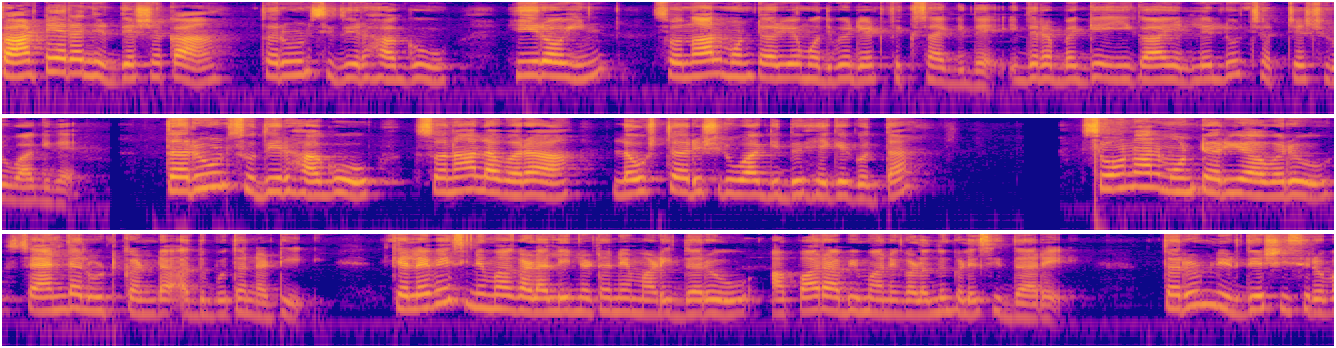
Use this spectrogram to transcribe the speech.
ಕಾಟೇರ ನಿರ್ದೇಶಕ ತರುಣ್ ಸುಧೀರ್ ಹಾಗೂ ಹೀರೋಯಿನ್ ಸೊನಾಲ್ ಮೊಂಟಾರಿಯೋ ಮದುವೆ ಡೇಟ್ ಫಿಕ್ಸ್ ಆಗಿದೆ. ಇದರ ಬಗ್ಗೆ ಈಗ ಎಲ್ಲೆಲ್ಲೂ ಚರ್ಚೆ ಶುರುವಾಗಿದೆ. ತರುಣ್ ಸುಧೀರ್ ಹಾಗೂ ಸೊನಾಲ್ ಅವರ ಲವ್ ಸ್ಟೋರಿ ಶುರುವಾಗಿದ್ದು ಹೇಗೆ ಗೊತ್ತಾ? ಸೋನಾಲ್ ಮೊಂಟರಿಯೋ ಅವರು ಸ್ಯಾಂಡಲ್ವುಡ್ ಕಂಡ ಅದ್ಭುತ ನಟಿ. ಕೆಲವೇ ಸಿನಿಮಾಗಳಲ್ಲಿ ನಟನೆ ಮಾಡಿದ್ದರೂ ಅಪಾರ ಅಭಿಮಾನಿಗಳನ್ನು ಗಳಿಸಿದ್ದಾರೆ. ತರುಣ್ ನಿರ್ದೇಶಿಸಿರುವ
